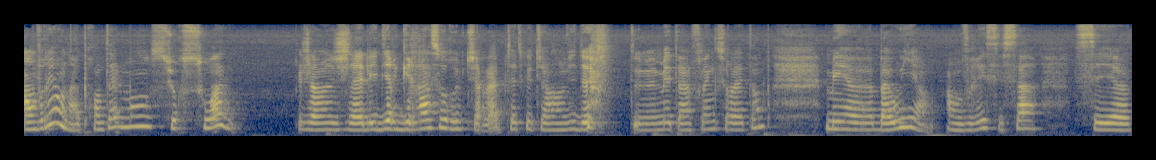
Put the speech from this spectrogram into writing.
en vrai, on apprend tellement sur soi. J'allais dire grâce aux ruptures. Là, peut-être que tu as envie de, me mettre un flingue sur la tempe. Mais euh, bah oui, en vrai, c'est ça. C'est euh, de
